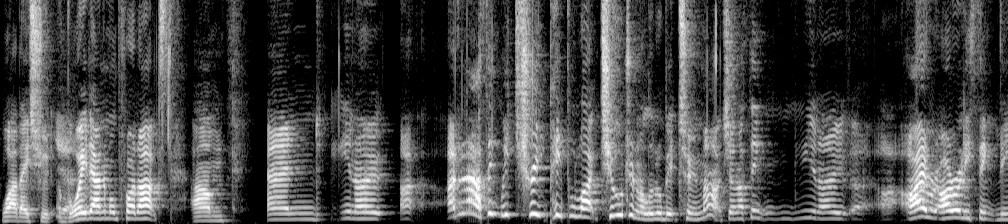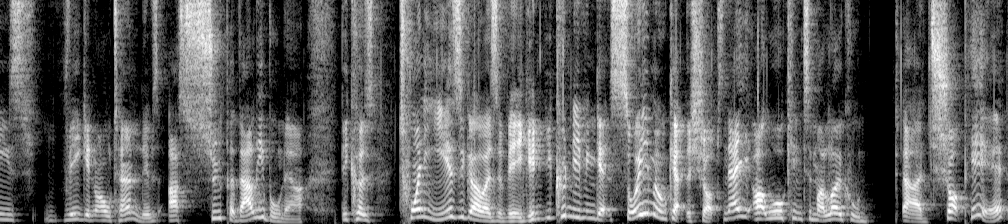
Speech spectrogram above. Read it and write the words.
Why they should yeah. avoid animal products. Um, and you know, I, I don't know. I think we treat people like children a little bit too much, and I think you know, I, I really think these vegan alternatives are super valuable now because 20 years ago, as a vegan, you couldn't even get soy milk at the shops. Now I walk into my local uh, shop here,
